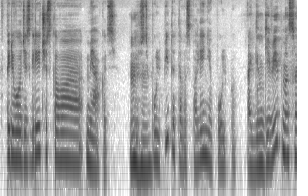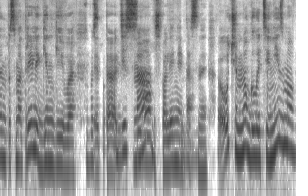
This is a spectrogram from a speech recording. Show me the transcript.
в переводе с греческого мякоть. То Мгм. есть пульпит это воспаление пульпы. А гингивит мы с вами посмотрели. Гингива Восп- это десна, десна. воспаление Да. десны. Очень много латинизмов,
